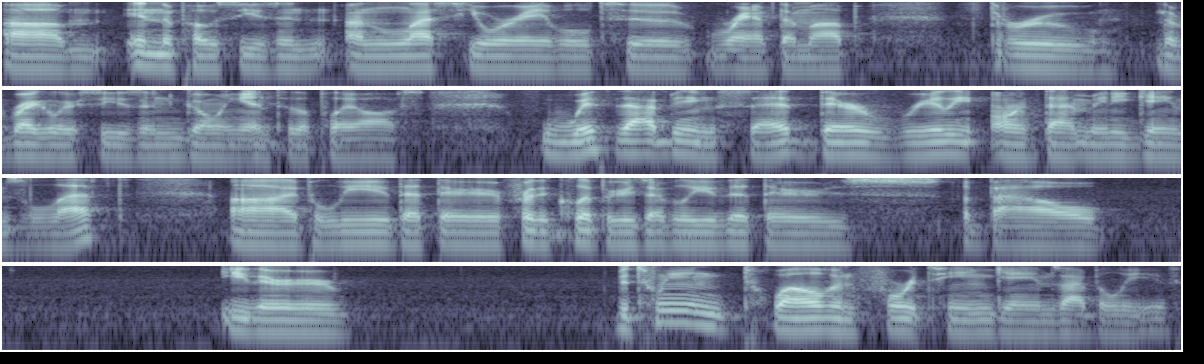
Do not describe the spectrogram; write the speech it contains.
um, in the postseason unless you were able to ramp them up through the regular season going into the playoffs. With that being said, there really aren't that many games left. Uh, I believe that there, for the Clippers, I believe that there's about either between 12 and 14 games, I believe.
